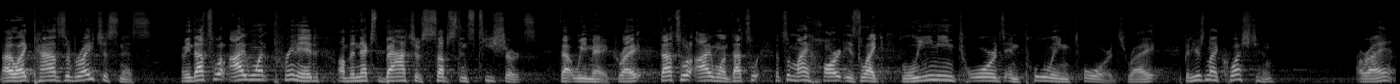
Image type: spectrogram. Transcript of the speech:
I like paths of righteousness. I mean, that's what I want printed on the next batch of substance t shirts that we make, right? That's what I want. That's what, that's what my heart is like leaning towards and pulling towards, right? But here's my question, all right?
